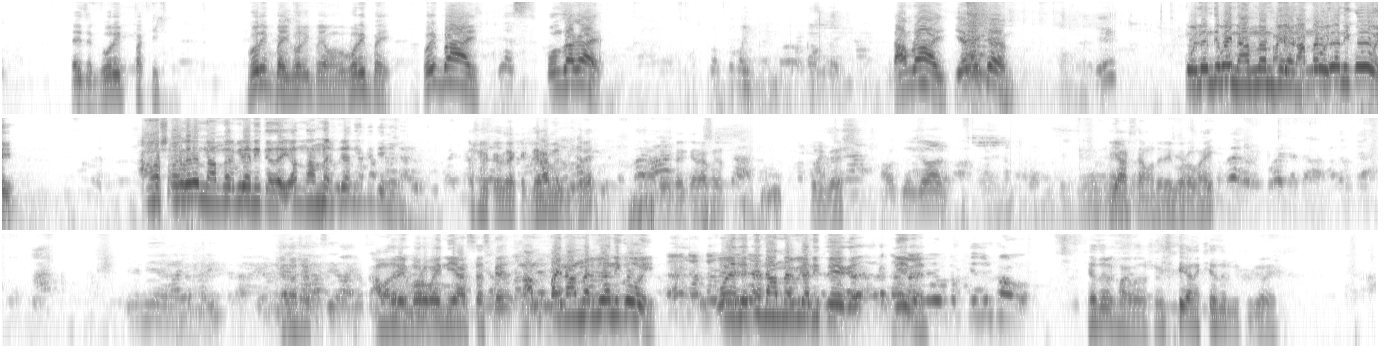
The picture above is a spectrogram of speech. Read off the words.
এই যে গরিব পাখি। গরিব ভাই গরিব ভাই আমার গরিব ভাই। গরিব ভাই কোন জায়গায়? দামরাই কি কইলেন দি ভাই নান্নান বিরিয়ানি কই? আমার সঙ্গে করে নান্নার বিরিয়ানি নিতে যাই আর নান্নার বিরিয়ানি দিতে দেখি না। আসলে একটা গ্রামের ভিতরে। এটা গ্রামের পরিবেশ। দিয়ে আসছে আমাদের এই বড় ভাই। আমাদের এই বড় ভাই নিয়ে আসছে আজকে। ভাই নান্নার বিরিয়ানি কই? ওই এলে নান্নার বিরিয়ানি দিয়ে দিবেন খেজুর খাওয়াবো সেখানে খেজুর বিক্রি করে।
